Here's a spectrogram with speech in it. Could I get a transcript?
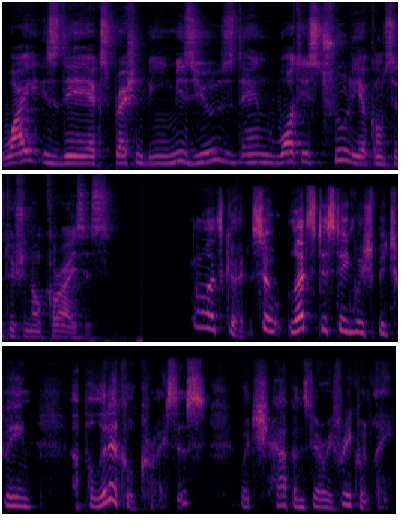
why is the expression being misused and what is truly a constitutional crisis? Well, that's good. So let's distinguish between a political crisis, which happens very frequently,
